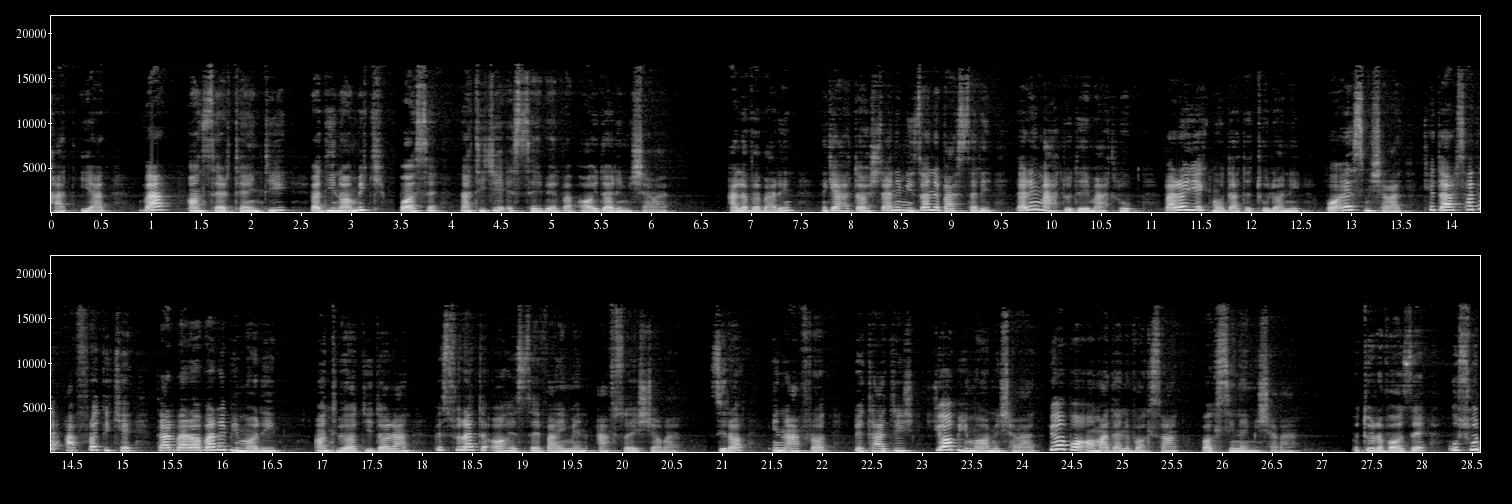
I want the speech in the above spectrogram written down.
قطعیت و آنسرتینتی و دینامیک باعث نتیجه استیبل و پایداری می شود. علاوه بر این نگه داشتن میزان بستری در این محدوده مطلوب برای یک مدت طولانی باعث می شود که درصد افرادی که در برابر بیماری آنتی‌بادی دارند به صورت آهسته و ایمن افزایش یابد زیرا این افراد به تدریج یا بیمار می شود یا با آمدن واکسن واکسینه می شود. به طور واضح اصول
